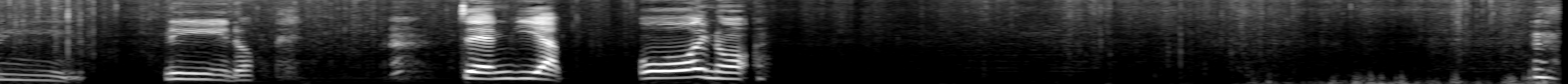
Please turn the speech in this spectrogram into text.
นี่ นี่ดอก แจงเหยียบ โอ้ยเนาะอืม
